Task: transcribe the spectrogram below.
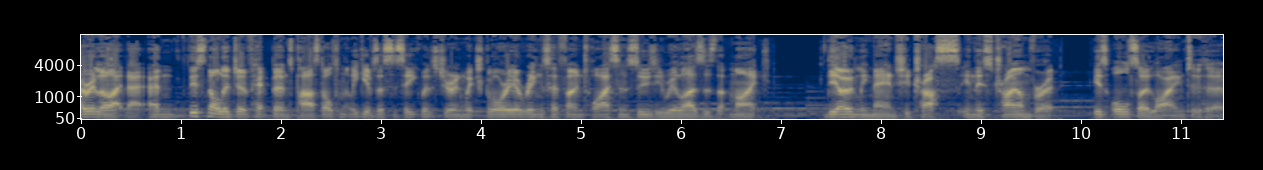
I really like that, and this knowledge of Hepburn's past ultimately gives us a sequence during which Gloria rings her phone twice and Susie realizes that Mike, the only man she trusts in this triumvirate, is also lying to her.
